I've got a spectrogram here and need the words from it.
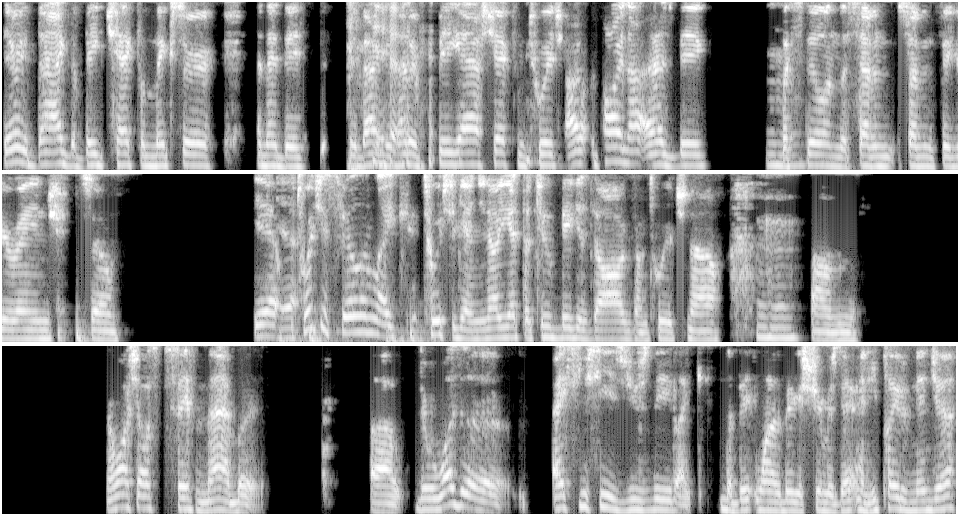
they already bagged a big check from Mixer, and then they they bagged Yeah. another big ass check from Twitch. I don't, probably not as big, Mhm. but still in the seven seven figure range. So. Yeah, Yeah. Twitch is feeling like Twitch again. You know, you got the two biggest dogs on Twitch now. Mhm. Um, not much else to say from that, but uh, there was a XQC is usually like the big one of the biggest streamers there, and he played with Ninja.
